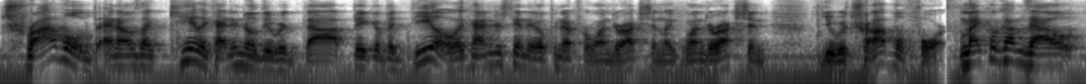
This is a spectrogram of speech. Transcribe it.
traveled and I was like, okay, like I didn't know they were that big of a deal. Like I understand they opened up for One Direction, like One Direction you would travel for. Michael comes out,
